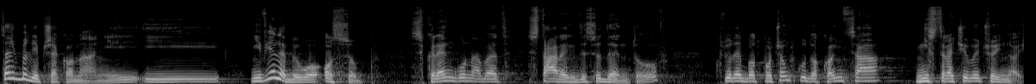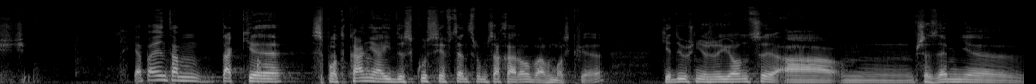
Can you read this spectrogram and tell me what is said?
też byli przekonani i niewiele było osób z kręgu nawet starych dysydentów, które by od początku do końca nie straciły czujności. Ja pamiętam takie spotkania i dyskusje w Centrum Sacharowa w Moskwie, kiedy już nie żyjący, a mm, przeze mnie mm,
